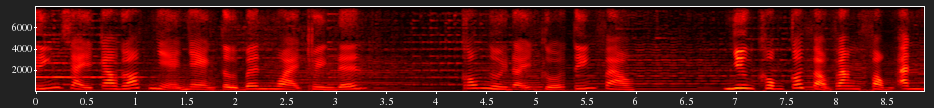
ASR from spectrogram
Tiếng giày cao gót nhẹ nhàng từ bên ngoài truyền đến. Có người đẩy cửa tiến vào. Nhưng không có vào văn phòng anh.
